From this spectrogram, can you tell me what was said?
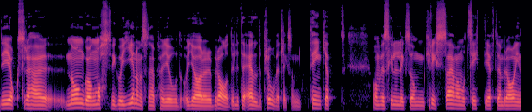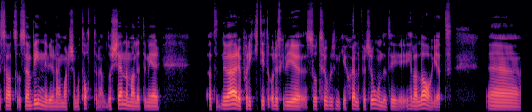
det är också det här, någon gång måste vi gå igenom en sån här period och göra det bra. Det är lite eldprovet liksom. Tänk att om vi skulle liksom kryssa hemma mot City efter en bra insats och sen vinner vi den här matchen mot Tottenham, då känner man lite mer att nu är det på riktigt och det skulle ge så otroligt mycket självförtroende till hela laget. Eh,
